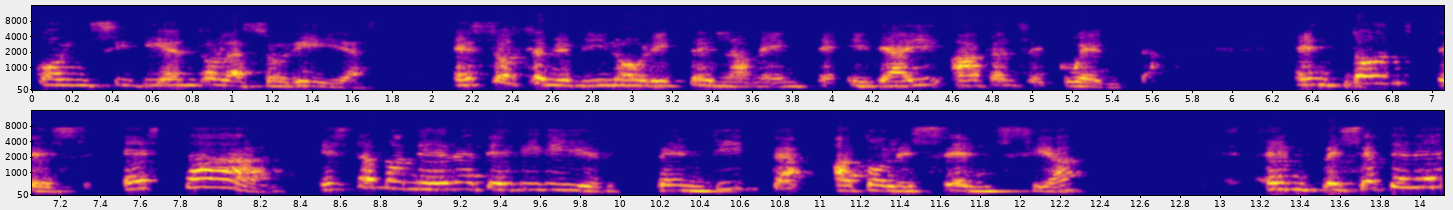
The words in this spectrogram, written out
coincidiendo las orillas. Eso se me vino ahorita en la mente y de ahí háganse cuenta. Entonces, esta, esta manera de vivir, bendita adolescencia, empecé a tener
